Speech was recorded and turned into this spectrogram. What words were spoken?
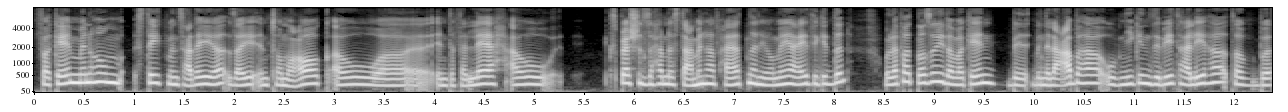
فكان منهم statements عادية زي انت معاق أو آه، انت فلاح أو expressions إحنا بنستعملها في حياتنا اليومية عادي جدا. ولفت نظري لما كان بنلعبها وبنيجي ن debate عليها. طب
